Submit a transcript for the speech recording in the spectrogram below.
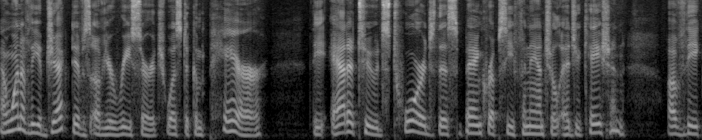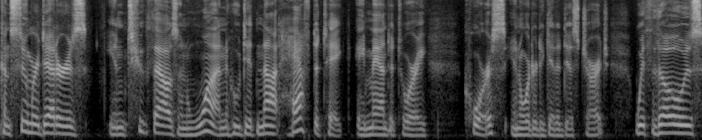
Now, one of the objectives of your research was to compare the attitudes towards this bankruptcy financial education of the consumer debtors in 2001 who did not have to take a mandatory course in order to get a discharge, with those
